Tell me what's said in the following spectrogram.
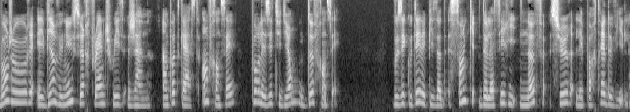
Bonjour et bienvenue sur French with Jeanne, un podcast en français pour les étudiants de français. Vous écoutez l'épisode 5 de la série 9 sur les portraits de ville.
